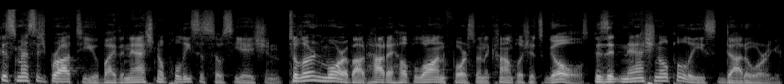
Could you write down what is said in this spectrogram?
This message brought to you by the National Police Association. To learn more about how to help law enforcement accomplish its goals, visit nationalpolice.org.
